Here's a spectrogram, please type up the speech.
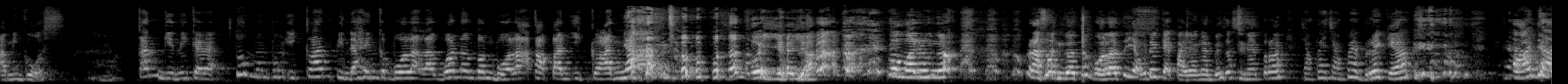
amigos. Kan gini kayak tuh mumpung iklan pindahin ke bola lah. Gua nonton bola kapan iklannya? Coba. Oh iya ya. Gue baru nggak perasaan gue tuh bola tuh ya udah kayak tayangan biasa sinetron. Capek-capek break ya. Nggak ada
